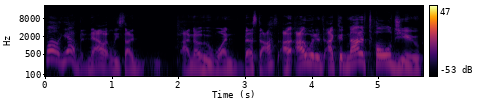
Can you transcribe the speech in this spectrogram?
well, yeah, but now at least I I know who won best. Os- I, I would have I could not have told you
